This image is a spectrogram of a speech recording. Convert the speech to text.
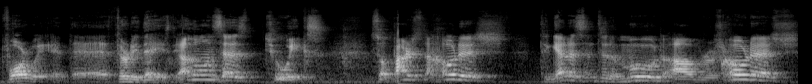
four weeks, uh, thirty days. The other one says two weeks. So parshat achodesh to get us into the mood of Rosh Chodesh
